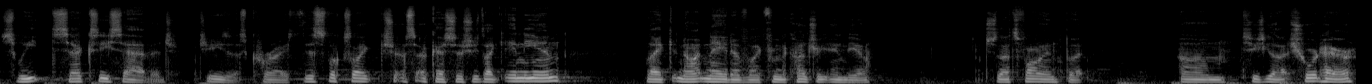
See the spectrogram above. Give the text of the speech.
Sweet, sexy, savage. Jesus Christ. This looks like. Okay, so she's like Indian, like not native, like from the country India. So that's fine, but um, she's got short hair.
